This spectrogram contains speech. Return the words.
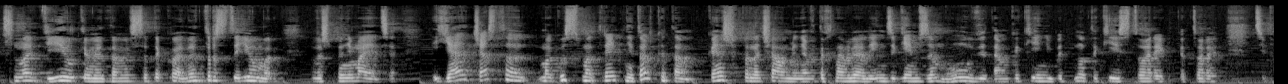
с мобилками, там, и все такое. Ну, это просто юмор, вы же понимаете. Я часто могу смотреть не только там, конечно, поначалу меня вдохновляли Indie Game The Movie, там какие-нибудь, ну, такие истории, которые, типа,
